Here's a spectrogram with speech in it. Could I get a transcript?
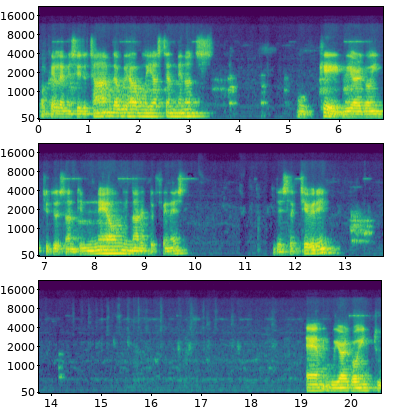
Okay, let me see the time that we have only just 10 minutes. Okay, we are going to do something now in order to finish this activity. And we are going to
